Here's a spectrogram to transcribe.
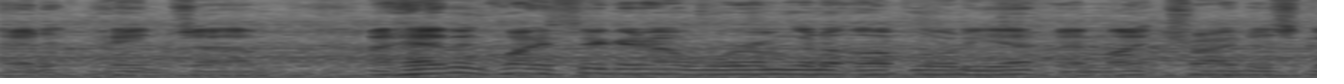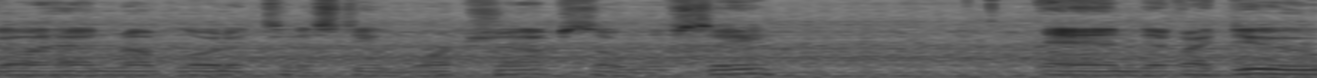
edit paint job. I haven't quite figured out where I'm going to upload it yet. I might try to just go ahead and upload it to the Steam Workshop, so we'll see. And if I do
